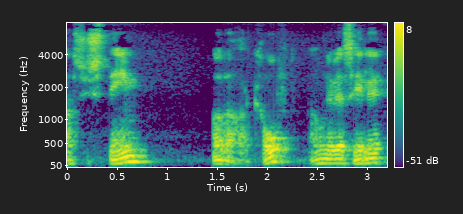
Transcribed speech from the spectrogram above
ein System oder eine Kraft, eine universelle,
